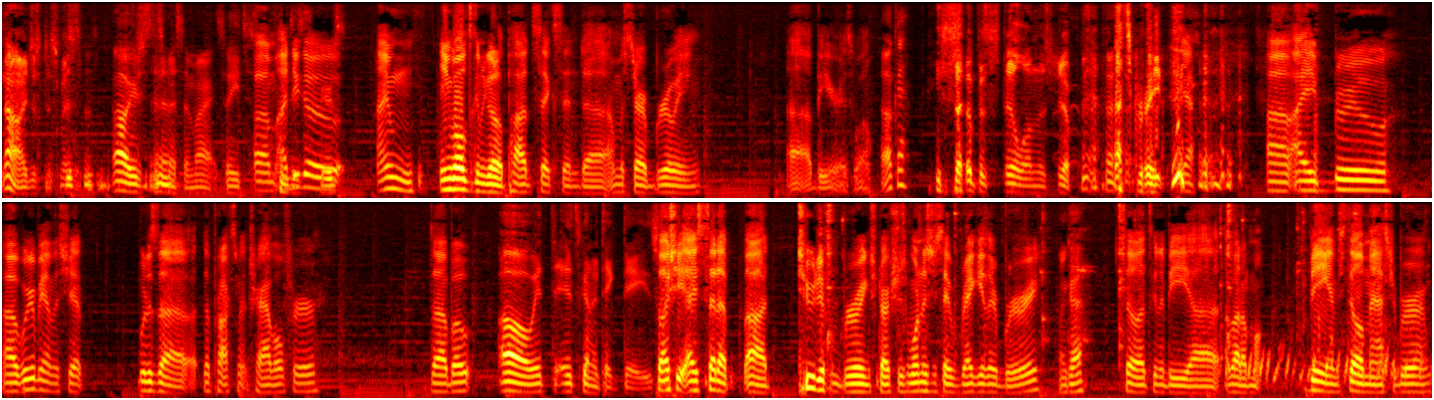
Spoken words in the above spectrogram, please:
No, I just dismissed it. Oh, you're just Yeah. dismissing him. All right. So he just, Um, he I do go. I'm Ingvald's gonna go to Pod Six, and uh, I'm gonna start brewing uh, beer as well. Okay. He set up his still on the ship. That's great. Yeah. Uh, I brew. Uh, we're gonna be on the ship. What is the, the approximate travel for the boat? Oh, it it's gonna take days. So actually, I set up uh, two different brewing structures. One is just a regular brewery. okay. So it's going to be uh, about a month. Being I'm still a master brewer, I'm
